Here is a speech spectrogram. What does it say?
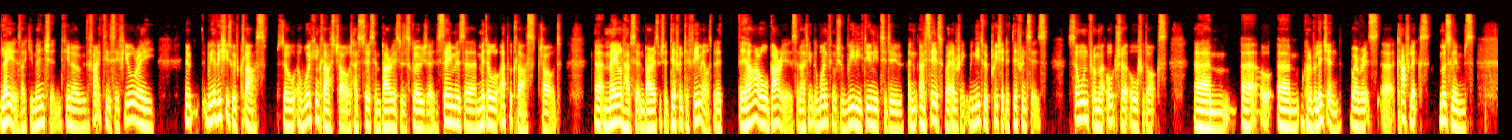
layers, like you mentioned. You know, the fact is, if you're a, know, we have issues with class. So a working class child has certain barriers to disclosure, same as a middle upper class child. Uh, male have certain barriers which are different to females, but they, they are all barriers. And I think the one thing which we really do need to do, and I say this about everything, we need to appreciate the differences. Someone from an ultra orthodox um, uh, um, kind of religion, whether it's uh, Catholics, Muslims,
